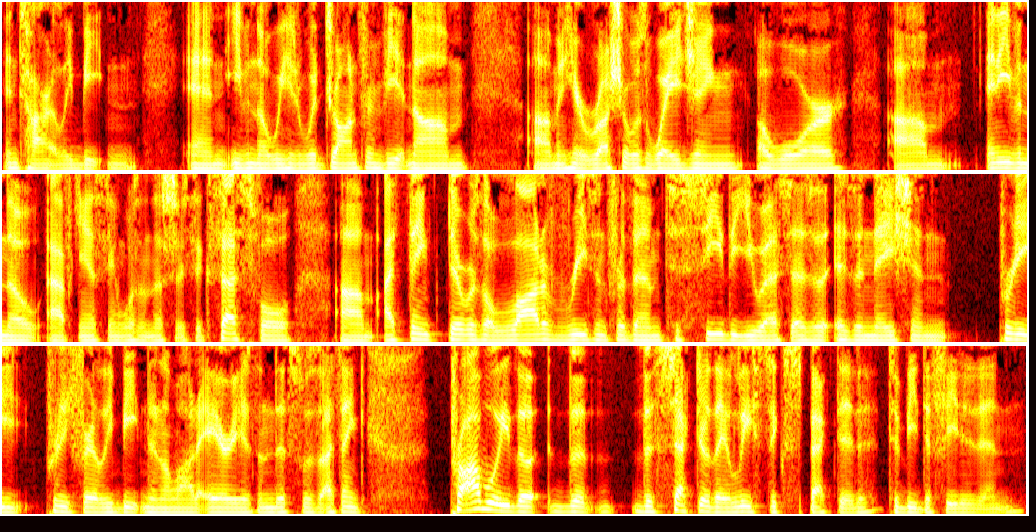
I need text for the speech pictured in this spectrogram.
entirely beaten. And even though we had withdrawn from Vietnam, um, and here Russia was waging a war, um, and even though Afghanistan wasn't necessarily successful, um, I think there was a lot of reason for them to see the U.S. as a, as a nation pretty pretty fairly beaten in a lot of areas. And this was, I think, probably the the the sector they least expected to be defeated in.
